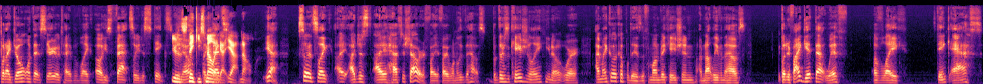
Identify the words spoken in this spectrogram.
but I don't want that stereotype of like, oh, he's fat, so he just stinks. You're you the know? stinky, Like, smelly guy. Yeah, no. Yeah. So it's like I, I just I have to shower if I if I want to leave the house. But there's occasionally, you know, where I might go a couple days if I'm on vacation, I'm not leaving the house. But if I get that whiff of like stink ass,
